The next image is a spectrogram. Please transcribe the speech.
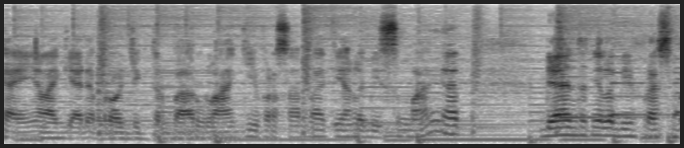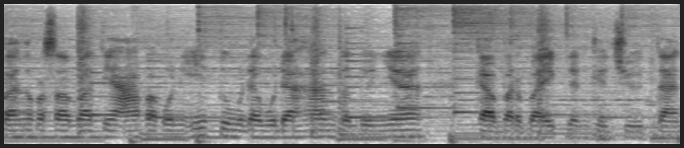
kayaknya lagi ada project terbaru lagi persahabat yang lebih semangat dan tentunya lebih fresh banget persahabat ya apa pun itu. Mudah-mudahan tentunya kabar baik dan kejutan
